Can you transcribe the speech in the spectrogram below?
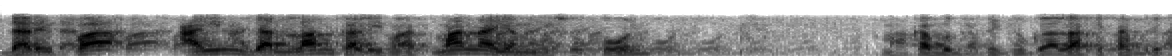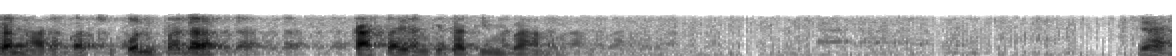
dari fa, ain dan lam kalimat, mana yang disukun? maka begitu jugalah kita berikan harokat sukun pada kata yang kita timbang. Ya,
